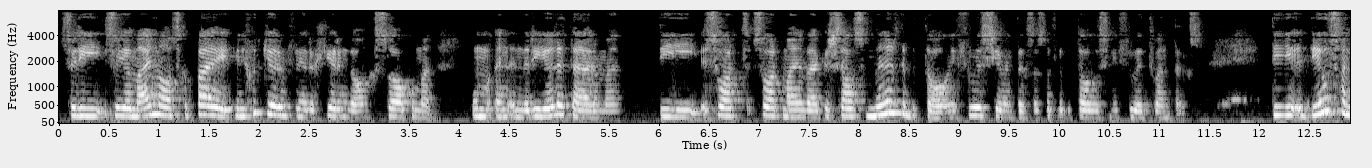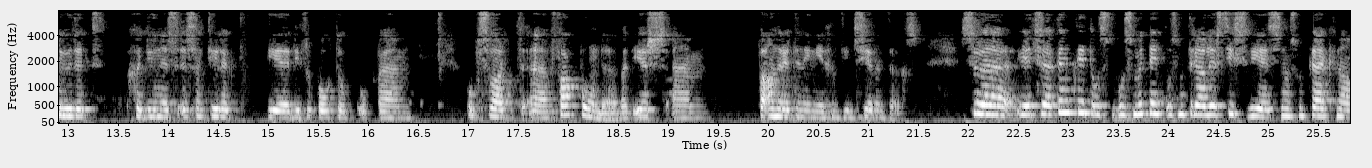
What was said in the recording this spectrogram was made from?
So die so jou mynmaatskappy het met die goedkeuring van die regering daarin geslaag om om in in reële terme die swart swart mynwerkers selfs minder te betaal in die vroeë 70s as wat hulle betaal is in die vroeë 20s. Die deels van hoe dit gedoen is is natuurlik deur die verbod op op ehm um, op swart uh, vakbonde wat eers ehm um, verander het in die 1970s. So weet jy ek dink net ons ons moet net ons moet realisties wees en ons moet kyk na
